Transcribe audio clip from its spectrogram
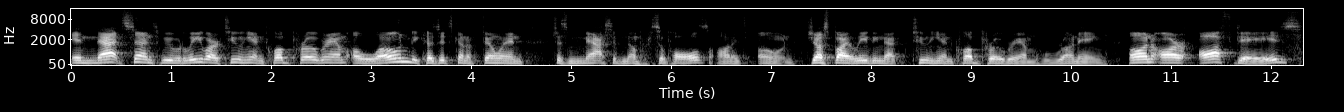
In that sense, we would leave our two-hand club program alone because it's going to fill in just massive numbers of holes on its own just by leaving that two-hand club program running. On our off days,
